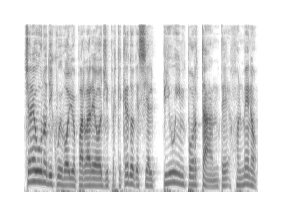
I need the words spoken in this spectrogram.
ce n'è uno di cui voglio parlare oggi perché credo che sia il più importante, o almeno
